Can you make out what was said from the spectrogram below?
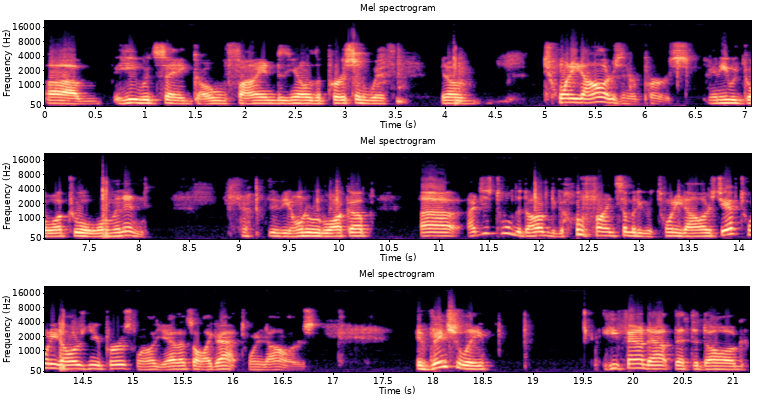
Um, he would say, go find, you know, the person with, you know, $20 in her purse. And he would go up to a woman and the owner would walk up. Uh, I just told the dog to go find somebody with $20. Do you have $20 in your purse? Well, yeah, that's all I got, $20. Eventually, he found out that the dog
